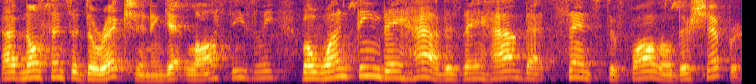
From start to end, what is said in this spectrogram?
have no sense of direction and get lost easily. But one thing they have is they have that sense to follow their shepherd.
